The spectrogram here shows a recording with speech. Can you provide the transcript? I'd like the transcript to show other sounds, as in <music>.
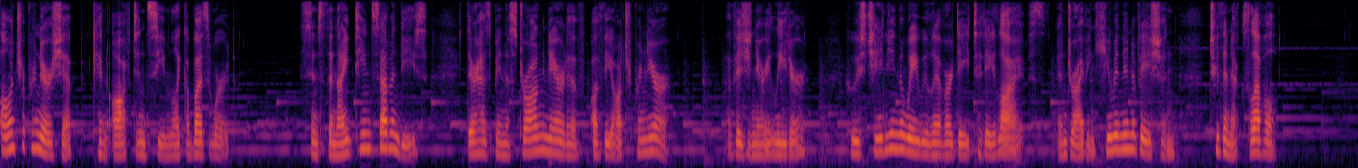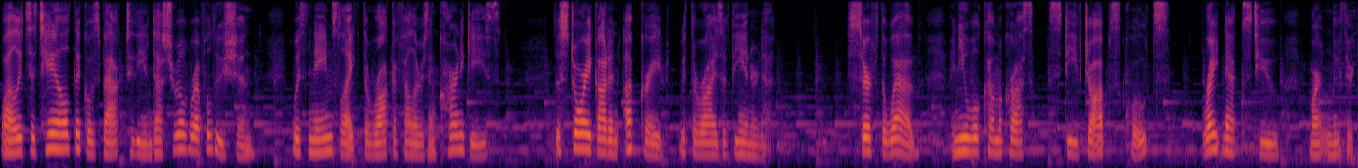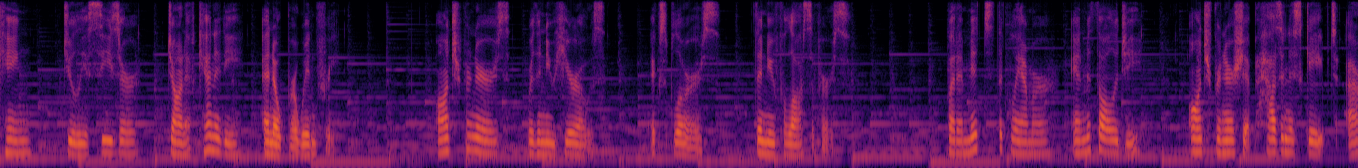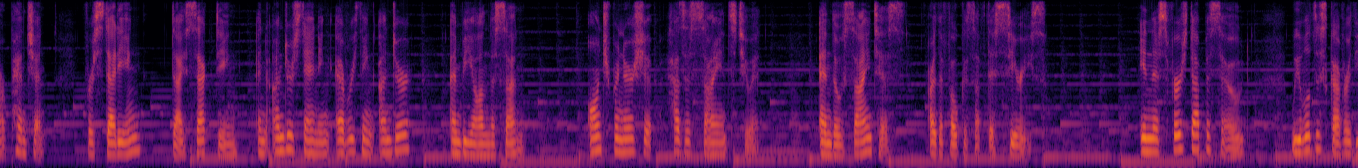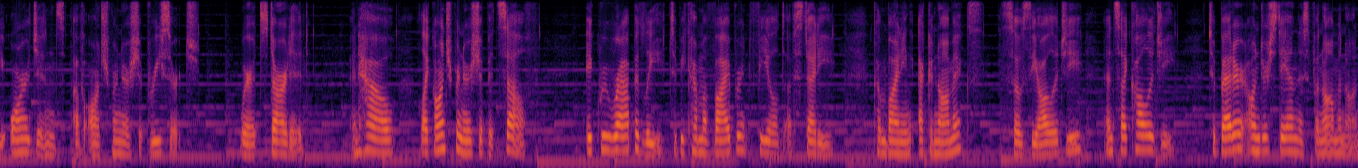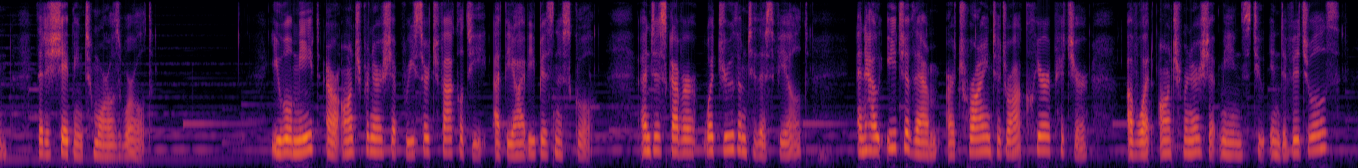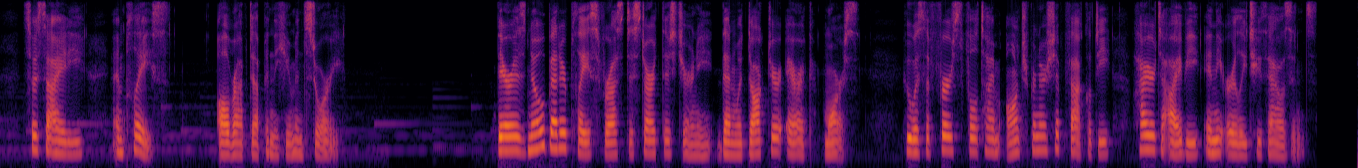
Entrepreneurship can often seem like a buzzword. Since the 1970s, there has been a strong narrative of the entrepreneur, a visionary leader who is changing the way we live our day to day lives and driving human innovation to the next level. While it's a tale that goes back to the Industrial Revolution with names like the Rockefellers and Carnegies, the story got an upgrade with the rise of the internet. Surf the web and you will come across Steve Jobs quotes right next to Martin Luther King, Julius Caesar, John F. Kennedy, and Oprah Winfrey. Entrepreneurs were the new heroes, explorers, the new philosophers. But amidst the glamour and mythology, entrepreneurship hasn't escaped our penchant for studying, dissecting, and understanding everything under and beyond the sun entrepreneurship has a science to it, and those scientists are the focus of this series. In this first episode, we will discover the origins of entrepreneurship research, where it started, and how, like entrepreneurship itself, it grew rapidly to become a vibrant field of study combining economics, sociology, and psychology to better understand this phenomenon that is shaping tomorrow's world. You will meet our entrepreneurship research faculty at the Ivey Business School and discover what drew them to this field and how each of them are trying to draw a clearer picture of what entrepreneurship means to individuals, society, and place, all wrapped up in the human story. There is no better place for us to start this journey than with Dr. Eric Morse who was the first full time entrepreneurship faculty hired to Ivey in the early 2000s.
